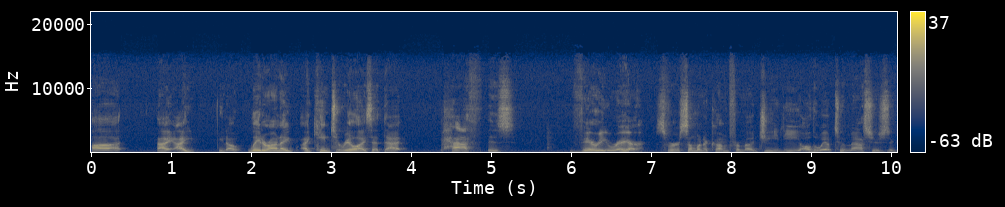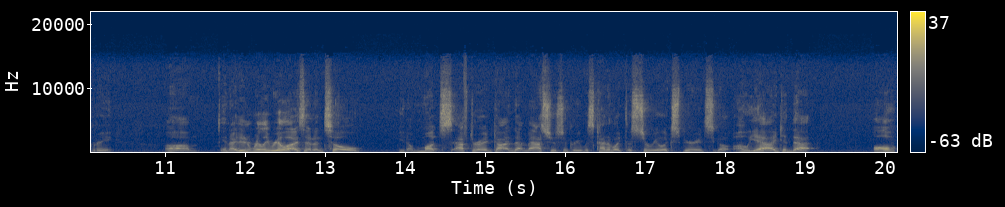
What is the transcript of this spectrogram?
uh, I, I, you know, later on, I, I came to realize that that path is very rare It's for someone to come from a GED all the way up to a master's degree. Um, and I didn't really realize that until, you know, months after I'd gotten that master's degree. It was kind of like the surreal experience to go, oh yeah, I did that all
